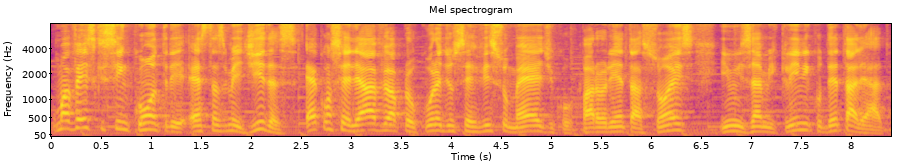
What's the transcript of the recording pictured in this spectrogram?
Uma vez que se encontre estas medidas, é aconselhável a procura de um serviço médico para orientações e um exame clínico detalhado.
